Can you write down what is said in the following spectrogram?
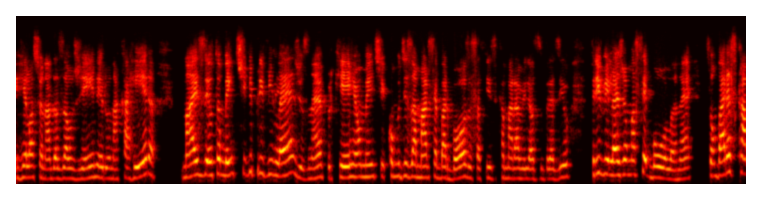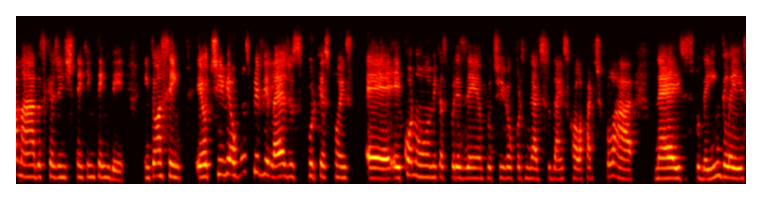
relacionadas ao gênero na carreira, mas eu também tive privilégios, né? Porque realmente, como diz a Márcia Barbosa, essa física maravilhosa do Brasil, privilégio é uma cebola, né? São várias camadas que a gente tem que entender. Então, assim, eu tive alguns privilégios por questões é, econômicas, por exemplo, tive a oportunidade de estudar em escola particular, né? Estudei inglês.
